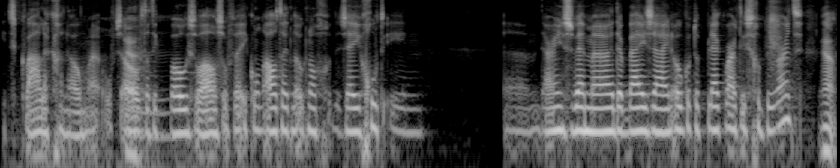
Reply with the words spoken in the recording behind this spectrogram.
iets kwalijk genomen of zo. Of dat ik boos was. Of ik kon altijd ook nog de zee goed in. Ehm, daarin zwemmen, erbij zijn, ook op de plek waar het is gebeurd. Ja.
